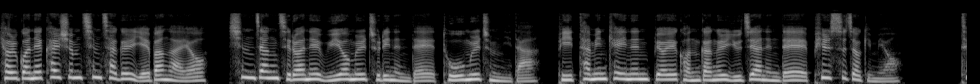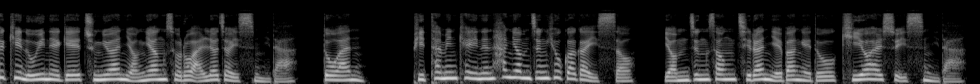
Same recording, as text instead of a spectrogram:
혈관의 칼슘 침착을 예방하여 심장 질환의 위험을 줄이는 데 도움을 줍니다. 비타민 K는 뼈의 건강을 유지하는 데 필수적이며 특히 노인에게 중요한 영양소로 알려져 있습니다. 또한 비타민 K는 항염증 효과가 있어 염증성 질환 예방에도 기여할 수 있습니다.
